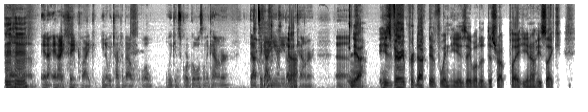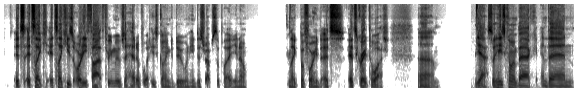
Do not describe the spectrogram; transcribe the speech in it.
Mm-hmm. Um, and I- and I think like you know we talked about well we can score goals on the counter. That's a guy you need on the counter. Um, Yeah, he's very productive when he is able to disrupt play. You know, he's like, it's it's like it's like he's already thought three moves ahead of what he's going to do when he disrupts the play. You know, like before he, it's it's great to watch. Um, yeah, so he's coming back, and then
